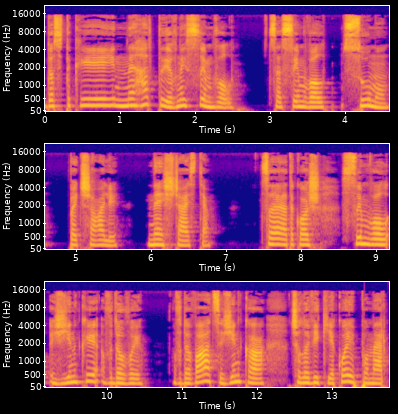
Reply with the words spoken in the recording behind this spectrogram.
досить такий негативний символ. Це символ суму, печалі, нещастя. Це також символ жінки-вдови. Вдова це жінка, чоловік якої помер.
